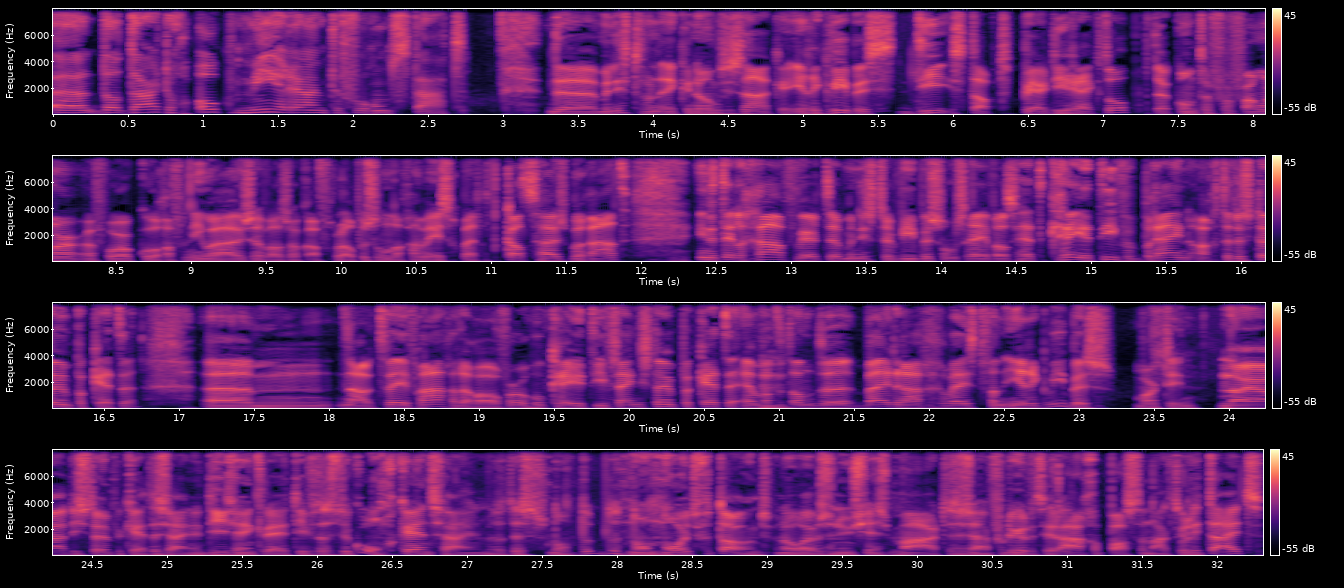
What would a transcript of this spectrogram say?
uh, dat daar toch ook meer ruimte voor ontstaat. De minister van Economische Zaken, Erik Wiebes, die stapt per direct op. Daar komt een vervanger voor. Cora van Nieuwenhuizen was ook afgelopen zondag aanwezig bij het Katshuisberaad. In de Telegraaf werd de minister Wiebes omschreven als het creatieve brein achter de steunpakketten. Um, nou, twee vragen daarover. Hoe creatief zijn die steunpakketten? En wat is dan de bijdrage geweest van Erik Wiebes, Martin? Nou ja, die steunpakketten zijn in die zin creatief dat ze natuurlijk ongekend zijn. Dat is nog, nog nooit vertoond. We hebben ze nu sinds maart. Ze zijn voortdurend weer aangepast aan de actualiteit.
